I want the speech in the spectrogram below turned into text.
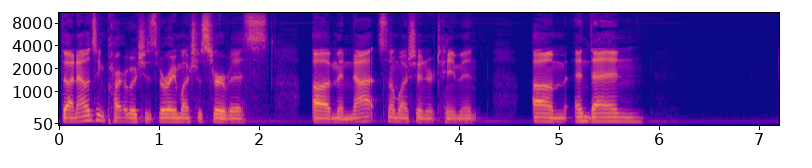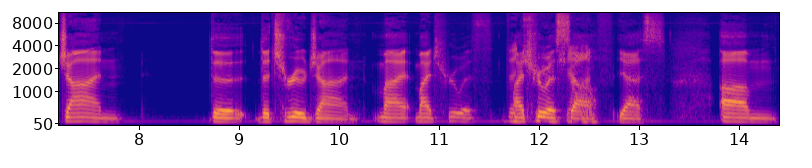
the announcing part, which is very much a service, um, and not so much entertainment, um, and then John, the the true John, my my truest The my true truest John. self, yes. Um,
